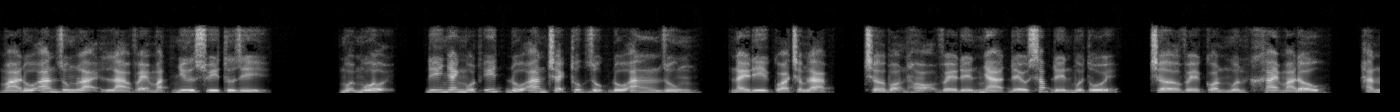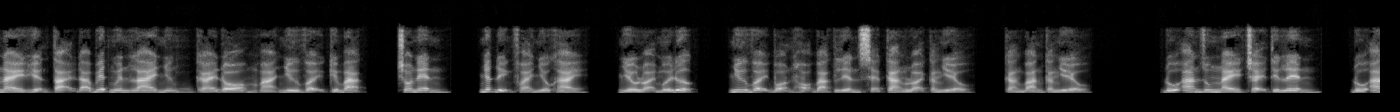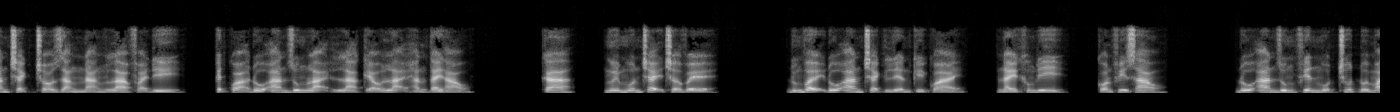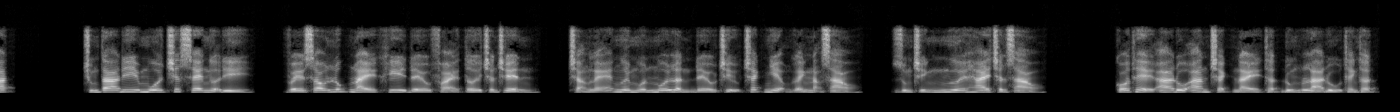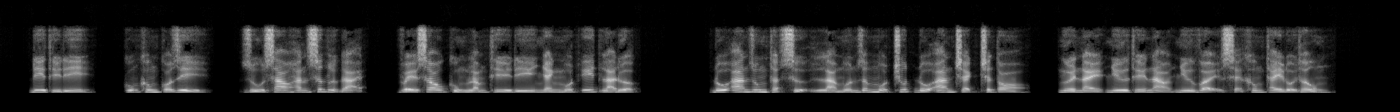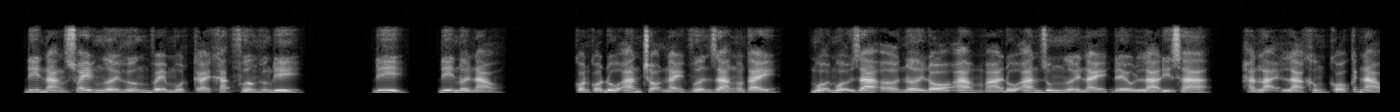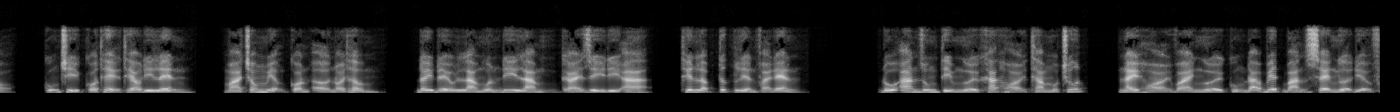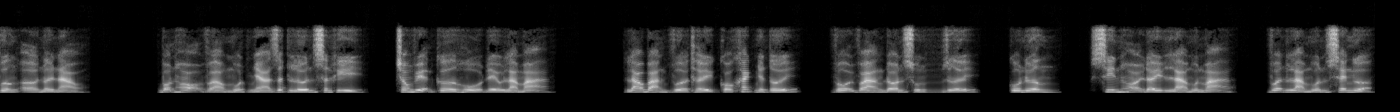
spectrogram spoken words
Mà Đỗ An Dung lại là vẻ mặt như suy tư gì. muội muội đi nhanh một ít đồ an trạch thúc giục đồ an Dung, này đi qua trầm lạp, chờ bọn họ về đến nhà đều sắp đến buổi tối, trở về còn muốn khai mà đâu. Hắn này hiện tại đã biết nguyên lai like những cái đó mà như vậy kiếm bạc, cho nên, nhất định phải nhiều khai, nhiều loại mới được, như vậy bọn họ bạc liền sẽ càng loại càng nhiều, càng bán càng nhiều. Đỗ An Dung này chạy tiến lên, Đỗ An Trạch cho rằng nàng là phải đi, kết quả Đỗ An Dung lại là kéo lại hắn tay háo. Ca, ngươi muốn chạy trở về. Đúng vậy Đỗ An Trạch liền kỳ quái, này không đi, còn phi sao? Đỗ An Dung phiên một chút đôi mắt. Chúng ta đi mua chiếc xe ngựa đi, về sau lúc này khi đều phải tới chấn trên, chẳng lẽ ngươi muốn mỗi lần đều chịu trách nhiệm gánh nặng sao, dùng chính ngươi hai chân sao? Có thể A Đỗ An Trạch này thật đúng là đủ thành thật, đi thì đi, cũng không có gì, dù sao hắn sức lực đại, về sau cùng lắm thì đi nhanh một ít là được. Đỗ An Dung thật sự là muốn giẫm một chút Đỗ An Trạch chân to, người này như thế nào như vậy sẽ không thay đổi thông. Đi nàng xoay người hướng về một cái khác phương hướng đi. Đi, đi nơi nào? Còn có Đỗ An chọn này vươn ra ngón tay, muội muội ra ở nơi đó a mà Đỗ An Dung người này đều là đi xa, hắn lại là không có cách nào, cũng chỉ có thể theo đi lên, mà trong miệng còn ở nói thầm, đây đều là muốn đi làm cái gì đi à? thiên lập tức liền phải đen. Đỗ An Dung tìm người khác hỏi thăm một chút, này hỏi vài người cũng đã biết bán xe ngựa địa phương ở nơi nào. Bọn họ vào một nhà rất lớn sân khi, trong viện cơ hồ đều là mã. Lão bản vừa thấy có khách nhân tới, vội vàng đón xuống dưới, cô nương, xin hỏi đây là muốn mã, vẫn là muốn xe ngựa.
